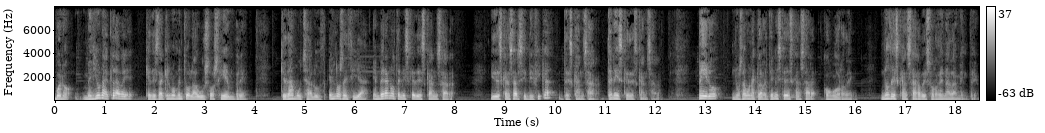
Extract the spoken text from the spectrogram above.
Bueno, me dio una clave que desde aquel momento la uso siempre, que da mucha luz. Él nos decía, en verano tenéis que descansar. Y descansar significa descansar, tenéis que descansar. Pero nos da una clave, tenéis que descansar con orden, no descansar desordenadamente.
